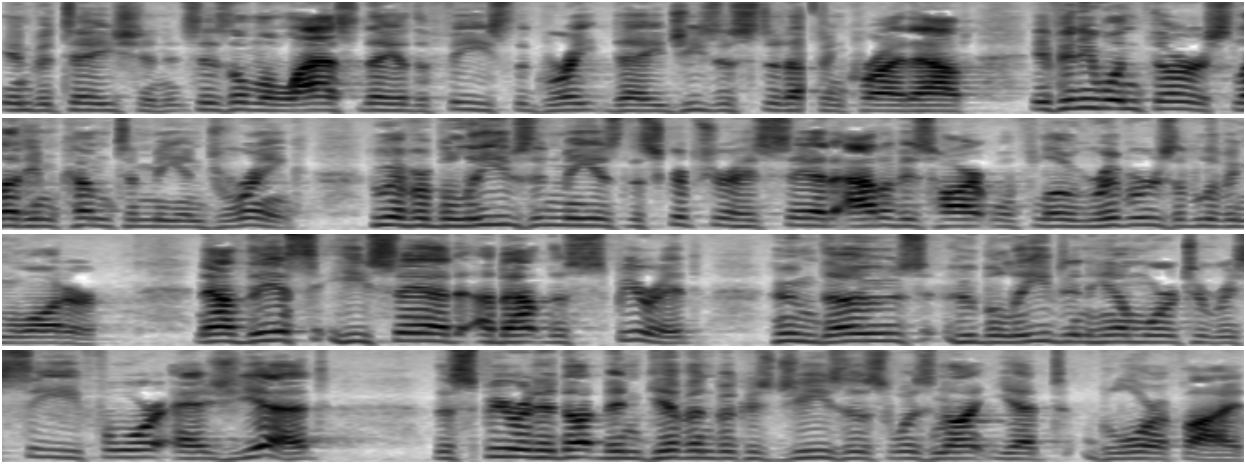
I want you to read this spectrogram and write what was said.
invitation. It says, On the last day of the feast, the great day, Jesus stood up and cried out, If anyone thirsts, let him come to me and drink. Whoever believes in me, as the scripture has said, out of his heart will flow rivers of living water. Now, this he said about the Spirit, whom those who believed in him were to receive, for as yet the Spirit had not been given because Jesus was not yet glorified.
